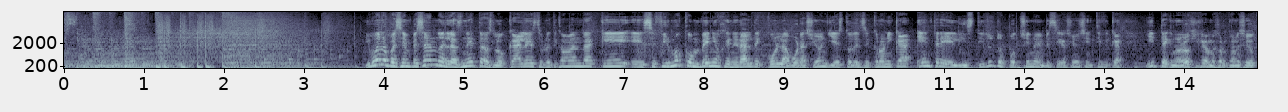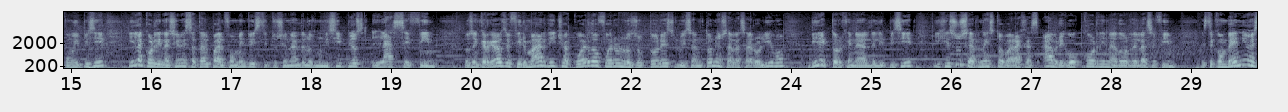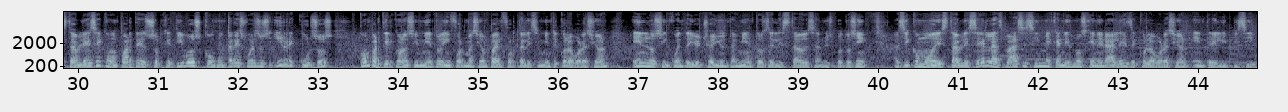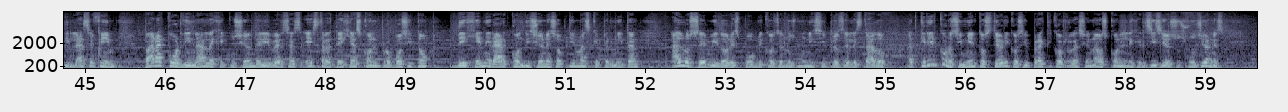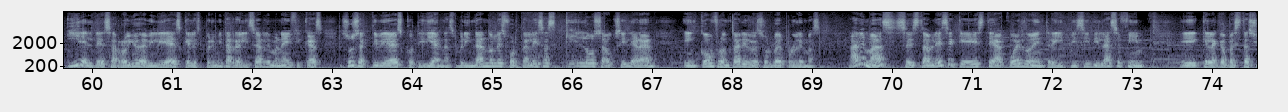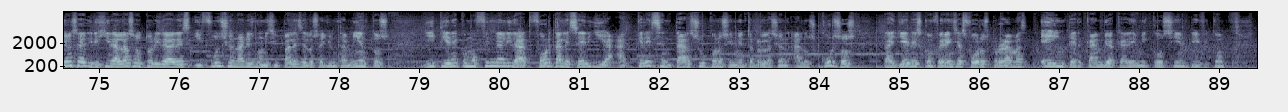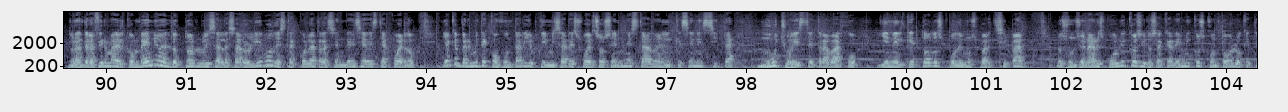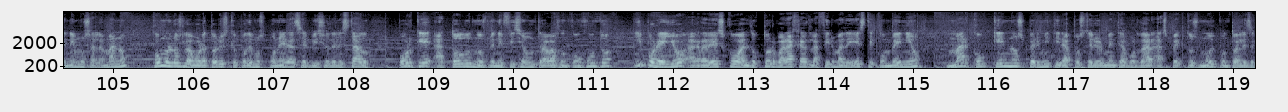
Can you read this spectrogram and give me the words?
Y bueno, pues empezando en las netas locales, te platico Amanda que eh, se firmó convenio general de colaboración, y esto desde Crónica, entre el Instituto Potosino de Investigación Científica y Tecnológica, mejor conocido como IPC, y la Coordinación Estatal para el Fomento Institucional de los Municipios, la CEFIM. Los encargados de firmar dicho acuerdo fueron los doctores Luis Antonio Salazar Olivo, director general del IPCIT, y Jesús Ernesto Barajas Ábrego, coordinador de la CEFIM. Este convenio establece como parte de sus objetivos conjuntar esfuerzos y recursos compartir conocimiento e información para el fortalecimiento y colaboración en los 58 ayuntamientos del estado de San Luis Potosí, así como establecer las bases y mecanismos generales de colaboración entre el IPCID y la CEFIM para coordinar la ejecución de diversas estrategias con el propósito de generar condiciones óptimas que permitan a los servidores públicos de los municipios del estado adquirir conocimientos teóricos y prácticos relacionados con el ejercicio de sus funciones y el desarrollo de habilidades que les permita realizar de manera eficaz sus actividades cotidianas, brindándoles fortalezas que los auxiliarán en confrontar y resolver problemas. Además, se establece que este acuerdo entre IPCID y la CEFIM, eh, que la capacitación sea dirigida a las autoridades y funcionarios municipales de los ayuntamientos y tiene como finalidad fortalecer y acrecentar su conocimiento en relación a los cursos, talleres, conferencias, foros, programas e intercambio académico científico. Durante la firma del convenio, el doctor Luis Salazar Olivo destacó la trascendencia de este acuerdo, ya que permite conjuntar y optimizar esfuerzos en un estado en el que se necesita mucho este trabajo y en el que todos podemos participar, los funcionarios públicos y los académicos con todo lo que tenemos a la mano, como los laboratorios que podemos poner al servicio del Estado, porque a todos nos beneficia un trabajo en conjunto y por ello agradezco al doctor Barajas la firma de este convenio, marco que nos permitirá posteriormente abordar aspectos muy puntuales de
